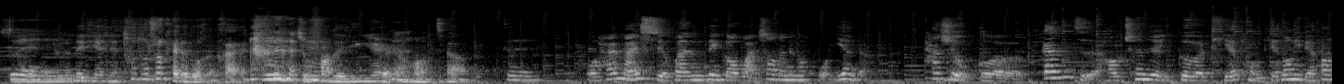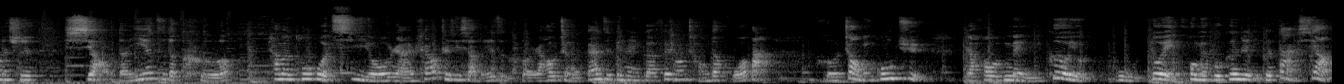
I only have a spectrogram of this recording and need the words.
所以对。我们觉得那天连突突车开的都很嗨，就放着音乐，然后这样子。对，我还蛮喜欢那个晚上的那个火焰的，它是有个杆子，然后撑着一个铁桶，铁桶里边放的是小的椰子的壳，他们通过汽油燃烧这些小的椰子壳，然后整个杆子变成一个非常长的火把和照明工具。然后每一个有五队，后面会跟着一个大象，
